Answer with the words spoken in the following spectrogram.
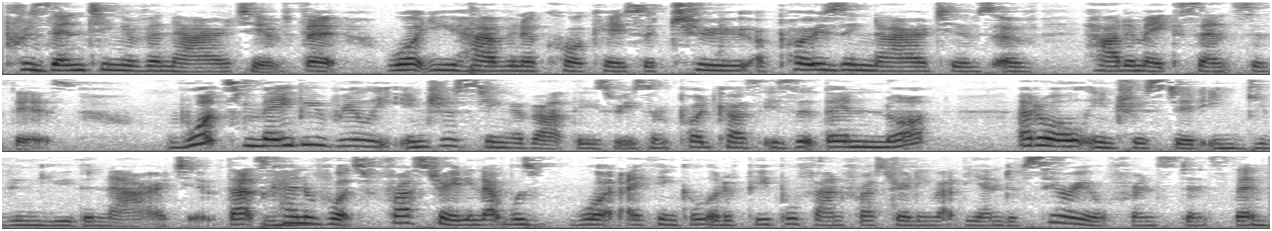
presenting of a narrative, that what you have in a court case are two opposing narratives of how to make sense of this. What's maybe really interesting about these recent podcasts is that they're not at all interested in giving you the narrative. That's mm. kind of what's frustrating. That was what I think a lot of people found frustrating about the end of Serial, for instance, that mm.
